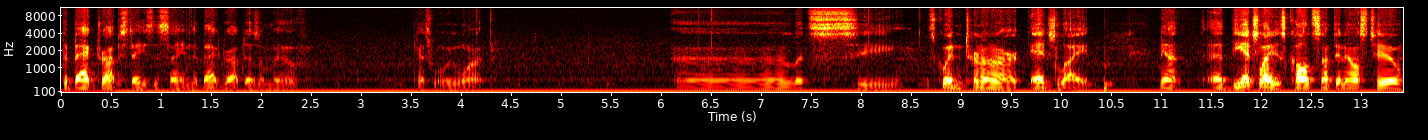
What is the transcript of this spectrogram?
the backdrop stays the same. The backdrop doesn't move. That's what we want. Uh, let's see. Let's go ahead and turn on our edge light. Now, uh, the edge light is called something else too.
